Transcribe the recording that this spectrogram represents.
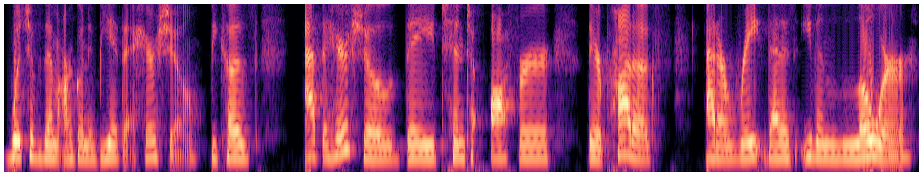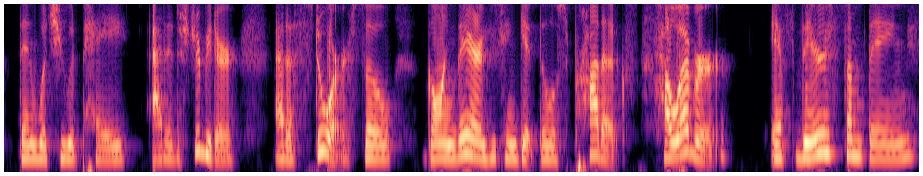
which of them are going to be at that hair show? Because at the hair show, they tend to offer their products at a rate that is even lower than what you would pay at a distributor, at a store. So going there, you can get those products. However, if there's something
